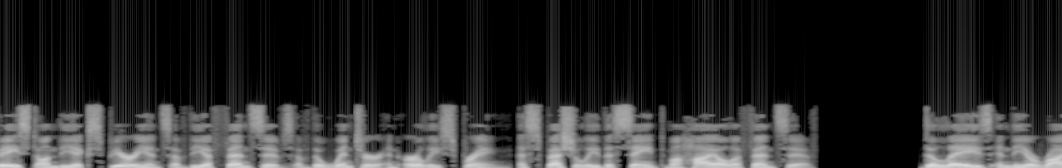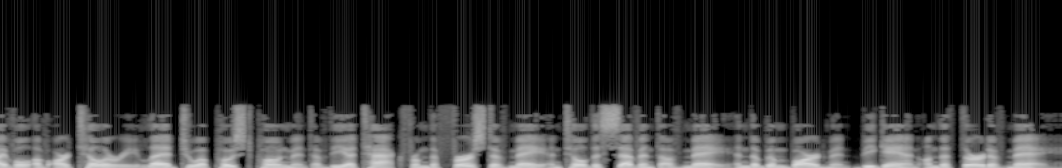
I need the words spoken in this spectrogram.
based on the experience of the offensives of the winter and early spring especially the Saint-Mihiel offensive. Delays in the arrival of artillery led to a postponement of the attack from 1 May until 7 May and the bombardment began on 3 May.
